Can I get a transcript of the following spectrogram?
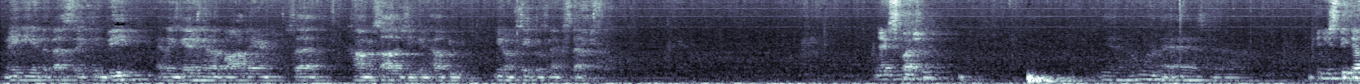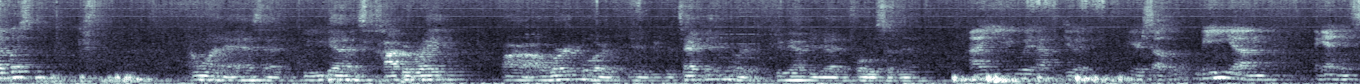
making it the best that it can be, and then getting it up on there so that Comixology can help you, you know, take those next steps. Next question? Yeah, I wanted to ask, uh, Can you speak up, please? I wanted to ask that, do you guys copyright our, our work or and protect it, or do we have to do that before we submit? Uh, you would have to do it yourself. We, um, again, it's,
